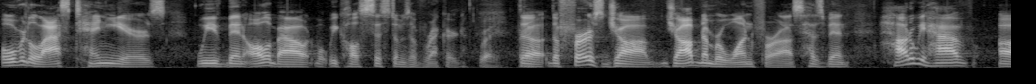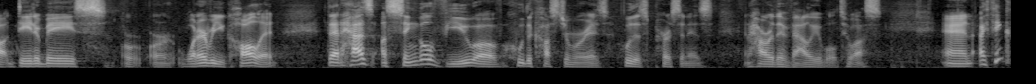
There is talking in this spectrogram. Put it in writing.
over the last 10 years, we've been all about what we call systems of record. Right. The, the first job, job number one for us has been how do we have a database or, or whatever you call it that has a single view of who the customer is, who this person is, and how are they valuable to us. And I think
